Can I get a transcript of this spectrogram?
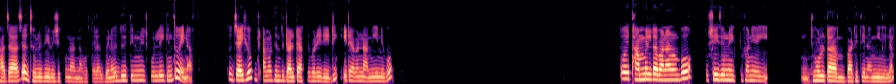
ভাজা আছে, আর ঝোলে দিয়ে বেশিক্ষণ রান্না করতে লাগবে না। ওই দুই তিন মিনিট করলেই কিন্তু এনাফ তো যাই হোক, আমার কিন্তু ডালটা একেবারেই রেডি এটা আবার নামিয়ে নেব। তো ওই থামমেলটা বানাবো। তো সেই জন্য একটুখানি ওই ঝোলটা বাটিতে নামিয়ে নিলাম।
